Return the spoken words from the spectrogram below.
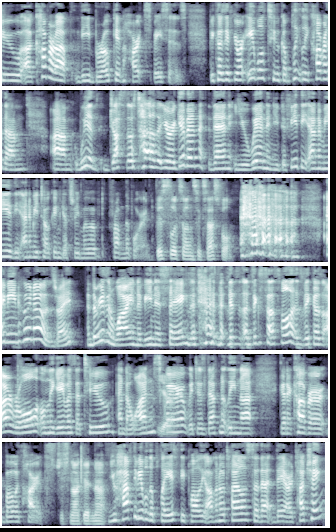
to uh, cover up the broken heart spaces, because if you're able to completely cover them, um, with just those tiles that you are given, then you win and you defeat the enemy. The enemy token gets removed from the board. This looks unsuccessful. I mean, who knows, right? And the reason why Naveen is saying that, that this is unsuccessful is because our roll only gave us a two and a one square, which is definitely not going to cover both hearts. Just not good enough. You have to be able to place the polyomino tiles so that they are touching.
